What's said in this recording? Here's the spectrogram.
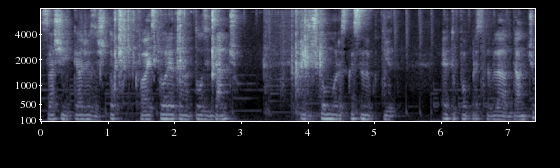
Сега ще ви кажа защо, каква е историята на този Данчо и защо му е разкъсана котията. Ето какво представлява Данчо.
